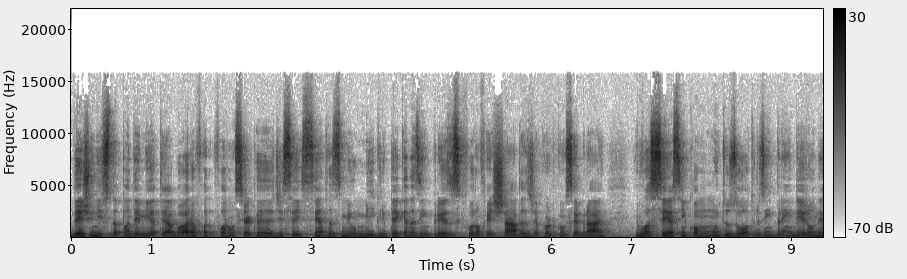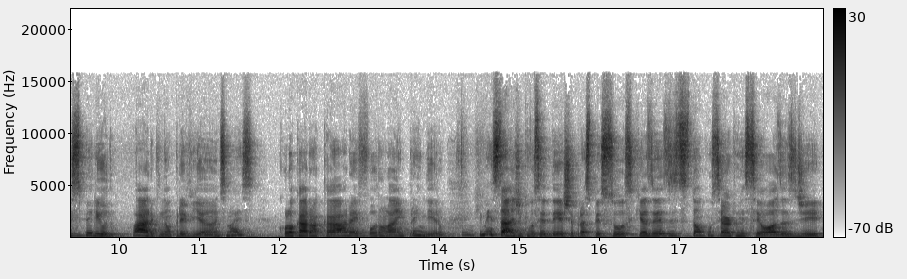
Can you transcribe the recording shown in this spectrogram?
Desde o início da pandemia até agora, foram cerca de 600 mil micro e pequenas empresas que foram fechadas, de acordo com o Sebrae, e você, assim como muitos outros, empreenderam nesse período. Claro que não previa antes, mas colocaram a cara e foram lá e empreenderam. Sim. Que mensagem que você deixa para as pessoas que às vezes estão com certo receosas de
